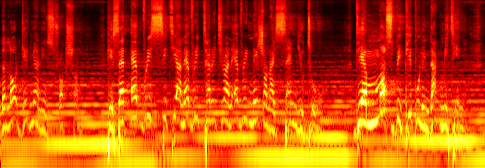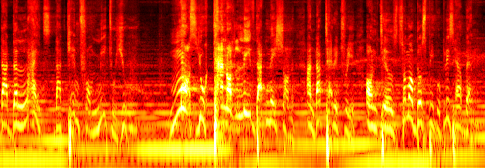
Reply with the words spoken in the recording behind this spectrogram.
the Lord gave me an instruction. He said, every city and every territory and every nation I send you to, there must be people in that meeting that the light that came from me to you must, you cannot leave that nation and that territory until some of those people, please help them.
